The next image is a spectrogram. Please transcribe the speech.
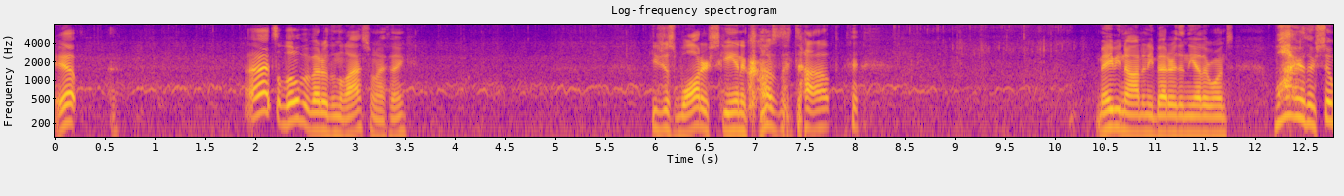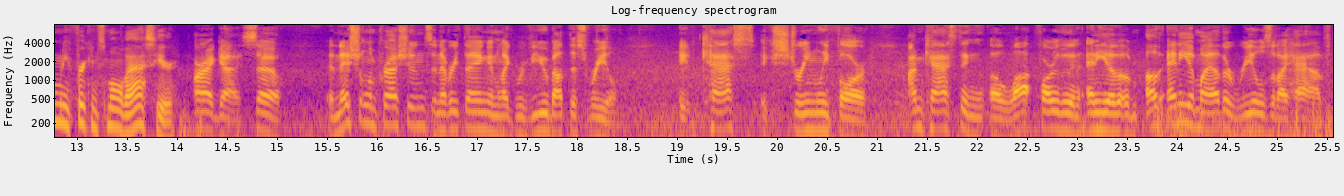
Yep. That's a little bit better than the last one, I think. He's just water skiing across the top. Maybe not any better than the other ones. Why are there so many freaking small bass here? All right, guys. So initial impressions and everything and like review about this reel. It casts extremely far. I'm casting a lot farther than any of of any of my other reels that I have.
